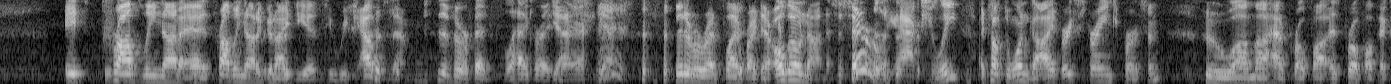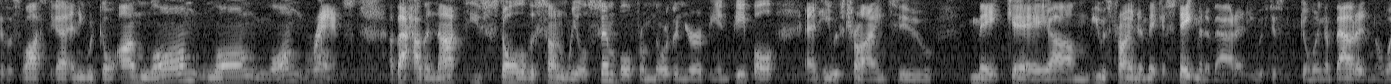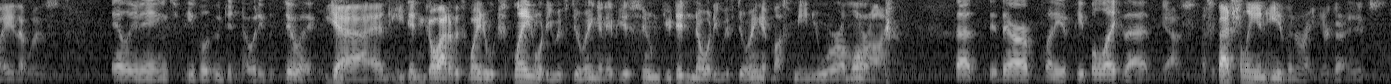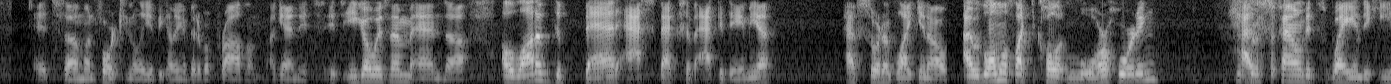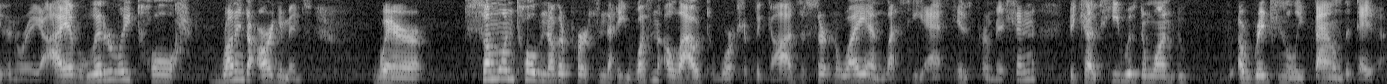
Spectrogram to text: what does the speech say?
it's probably not a probably not a good idea to reach out to them. bit of a red flag right Yes, there. yes. Bit of a red flag right there. Although not necessarily, actually. I talked to one guy, a very strange person, who um, uh, had a profile, his profile pic as a swastika, and he would go on long, long, long rants about how the Nazis stole the sun wheel symbol from Northern European people, and he was trying to make a um, he was trying to make a statement about it. He was just going about it in a way that was Alienating to people who didn't know what he was doing. yeah, and he didn't go out of his way to explain what he was doing. And if you assumed you didn't know what he was doing, it must mean you were a moron. That's there are plenty of people like that. Yes, especially in heathenry, you're going it's it's um, unfortunately becoming a bit of a problem. Again, it's it's egoism, and uh, a lot of the bad aspects of academia have sort of like you know I would almost like to call it lore hoarding has found its way into heathenry. I have literally told run into arguments where someone told another person that he wasn't allowed to worship the gods a certain way unless he asked his permission because he was the one who originally found the data.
